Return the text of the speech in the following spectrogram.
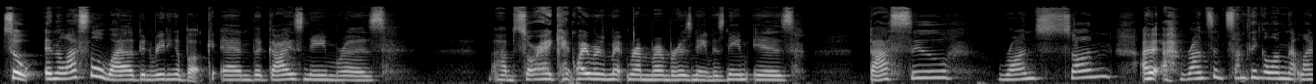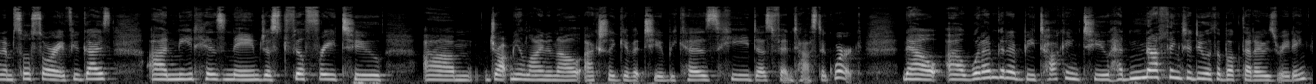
so in the last little while, I've been reading a book, and the guy's name was, I'm sorry, I can't quite rem- remember his name. His name is Basu Ronson, uh, Ronson, something along that line. I'm so sorry. If you guys uh, need his name, just feel free to um, drop me a line and I'll actually give it to you because he does fantastic work. Now, uh, what I'm going to be talking to you had nothing to do with a book that I was reading.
